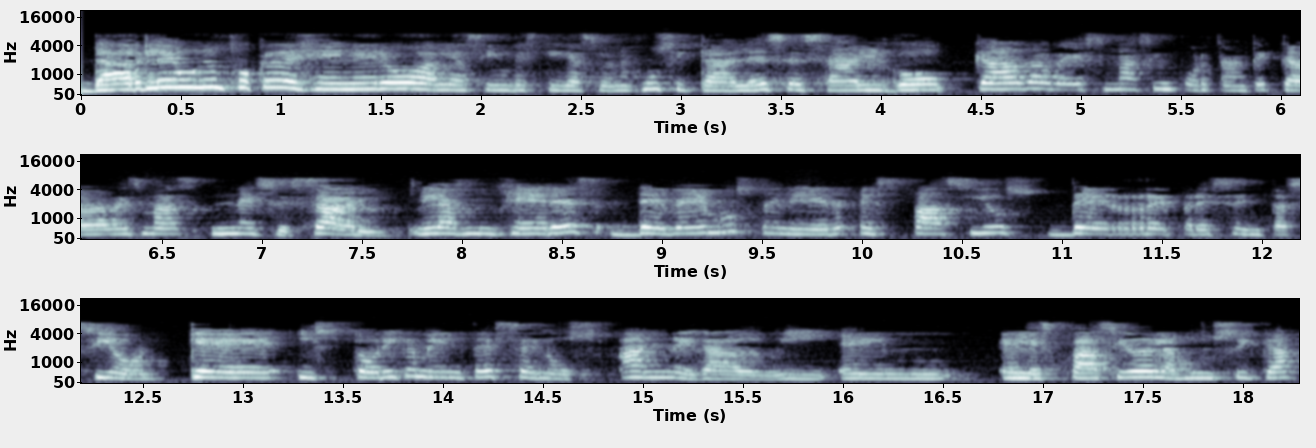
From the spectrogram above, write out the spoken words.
Darle un enfoque de género a las investigaciones musicales es algo cada vez más importante, cada vez más necesario. Las mujeres debemos tener espacios de representación que históricamente se nos han negado y en el espacio de la música,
